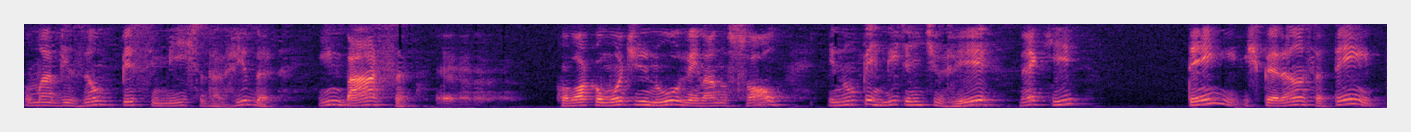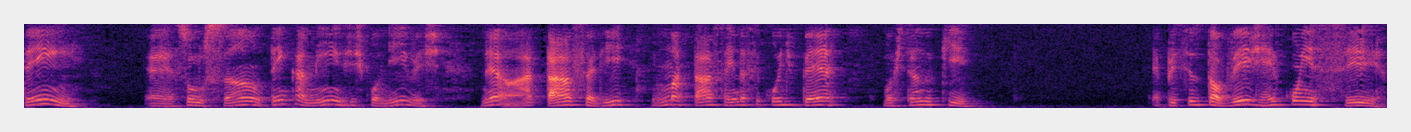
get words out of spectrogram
uma visão pessimista da vida embaça, é, coloca um monte de nuvem lá no sol e não permite a gente ver né, que tem esperança, tem, tem é, solução, tem caminhos disponíveis. Né? A taça ali, uma taça ainda ficou de pé, mostrando que é preciso talvez reconhecer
